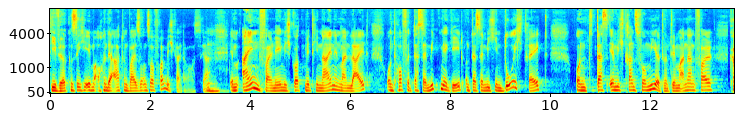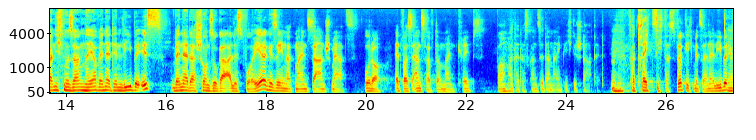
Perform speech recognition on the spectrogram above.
die wirken sich eben auch in der Art und Weise unserer Frömmigkeit aus. Ja? Mhm. Im einen Fall nehme ich Gott mit hinein in mein Leid und hoffe, dass er mit mir geht und dass er mich hindurchträgt und dass er mich transformiert. Und im anderen Fall kann ich nur sagen, naja, wenn er denn Liebe ist, wenn er das schon sogar alles vorhergesehen hat, meinen Zahnschmerz oder etwas ernsthafter, meinen Krebs, warum hat er das Ganze dann eigentlich gestartet? Mhm. Verträgt sich das wirklich mit seiner Liebe? Ja.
